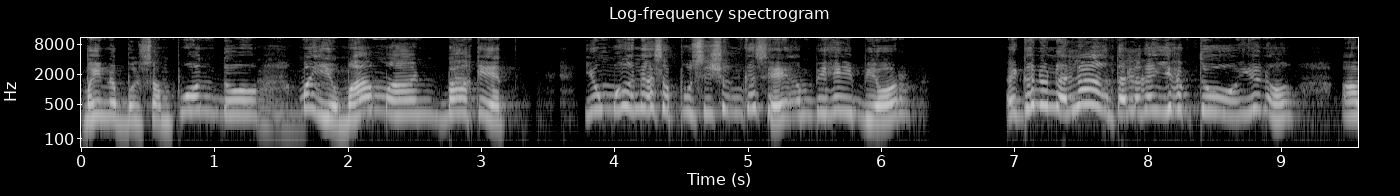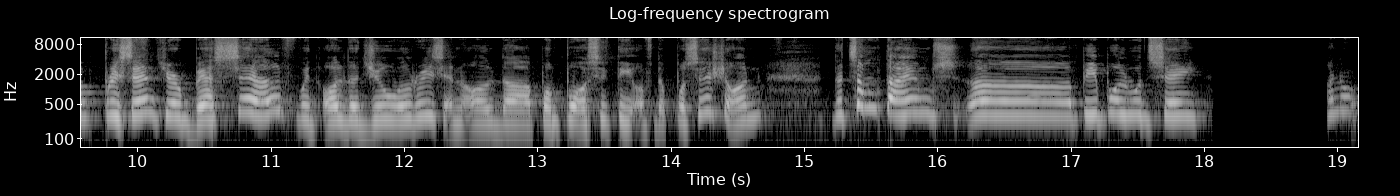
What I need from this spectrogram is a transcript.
may nabulsang pondo, may yumaman. Bakit? Yung mga nasa posisyon kasi, ang behavior, ay ganun na lang. Talagang you have to, you know, uh, present your best self with all the jewelries and all the pomposity of the position that sometimes uh, people would say, ano,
